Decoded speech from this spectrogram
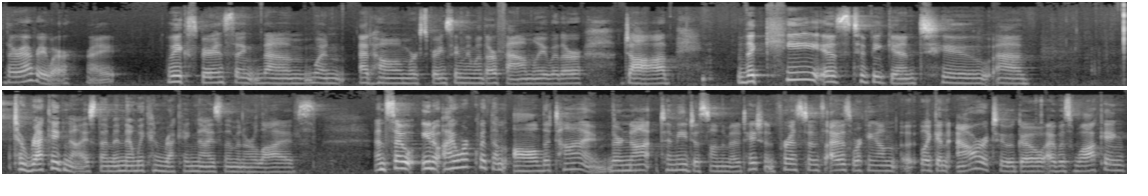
They're everywhere, right? We experiencing them when at home, we're experiencing them with our family, with our job. The key is to begin to uh, to recognize them, and then we can recognize them in our lives. And so, you know, I work with them all the time. They're not to me just on the meditation. For instance, I was working on uh, like an hour or two ago, I was walking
